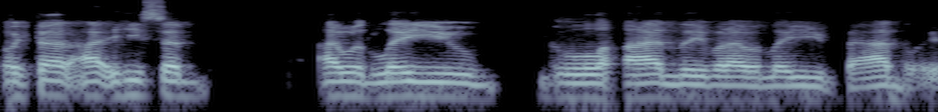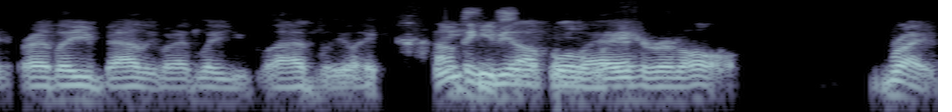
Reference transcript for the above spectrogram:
Like that, I, he said, "I would lay you gladly, but I would lay you badly, or I'd lay you badly, but I'd lay you gladly." Like I don't think he'd be able to lay her at all. Right.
